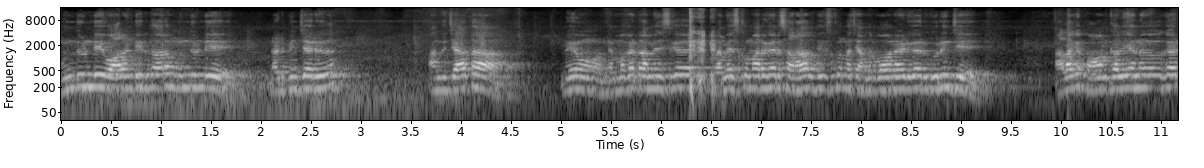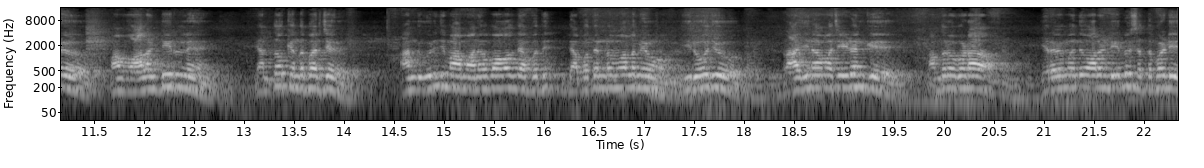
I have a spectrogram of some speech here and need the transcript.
ముందుండి వాలంటీర్ ద్వారా ముందుండి నడిపించారు. అందుచేత మేము నిమ్మగడ్డ రమేష్ గారు రమేష్ కుమార్ గారి సలహాలు తీసుకున్న చంద్రబాబు నాయుడు గారి గురించి అలాగే పవన్ కళ్యాణ్ గారు మా వాలంటీర్లని ఎంతో కిందపరిచారు. అందు గురించి మా మనోభావాలు దెబ్బతి దెబ్బతినడం వల్ల మేము ఈరోజు రాజీనామా చేయడానికి అందరూ కూడా ఇరవై మంది వాలంటీర్లు సిద్ధపడి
